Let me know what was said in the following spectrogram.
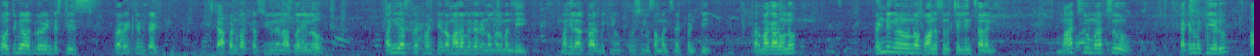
Gautami agro industries private limited staff and workers union ఆధ్వర్యంలో పనిచేస్తున్నటువంటి రమారమి గారు రెండు వందల మంది మహిళా కార్మికులు పురుషులకు సంబంధించినటువంటి కర్మాగారంలో పెండింగ్లో ఉన్న బోనస్ను చెల్లించాలని. మార్చు మార్చు ఎకనమిక్ ఇయర్ ఆ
